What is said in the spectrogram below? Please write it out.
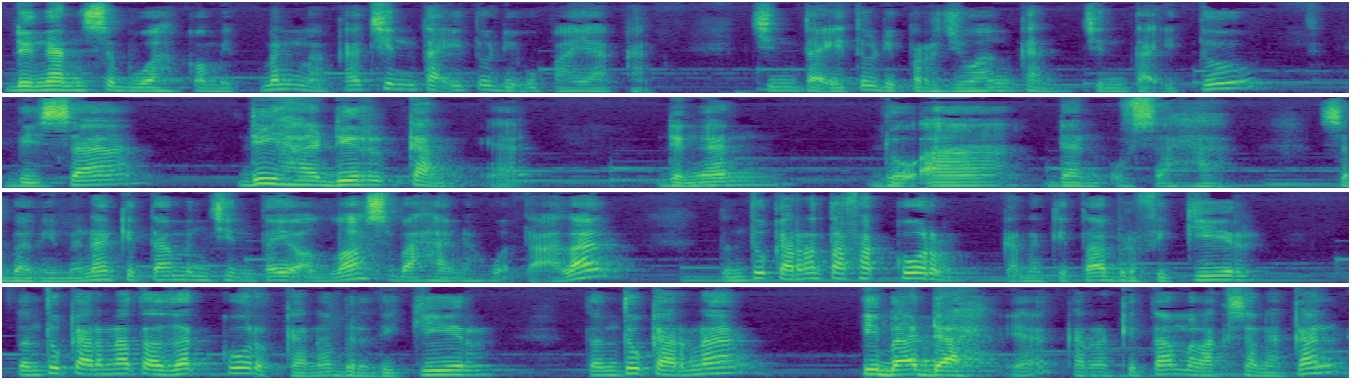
dengan sebuah komitmen, maka cinta itu diupayakan. cinta itu diperjuangkan, cinta itu bisa dihadirkan ya dengan doa dan usaha. Sebagaimana kita mencintai Allah Subhanahu wa taala tentu karena tafakkur, karena kita berpikir, tentu karena tazakkur, karena berzikir, tentu karena ibadah ya, karena kita melaksanakan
